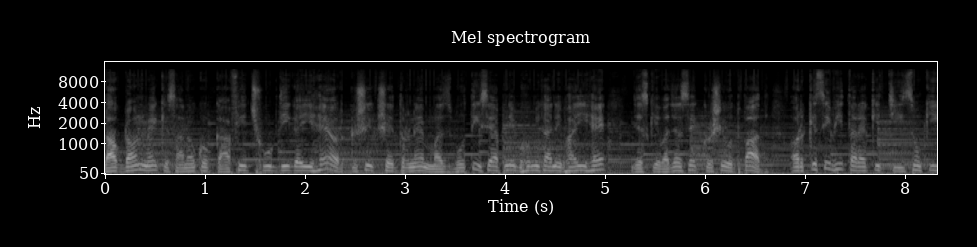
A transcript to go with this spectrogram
लॉकडाउन में किसानों को काफ़ी छूट दी गई है और कृषि क्षेत्र ने मजबूती से अपनी भूमिका निभाई है, जिसकी वजह से कृषि उत्पाद और किसी भी तरह की चीज़ों की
